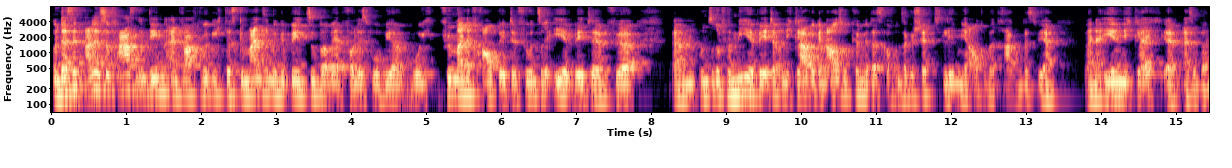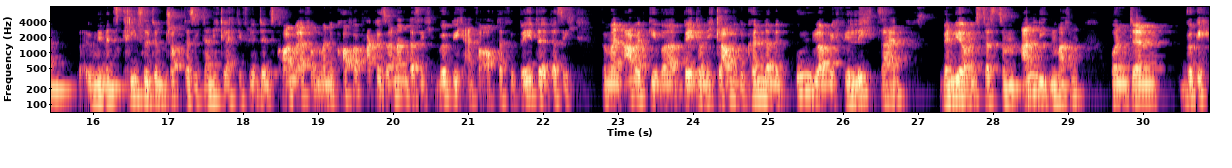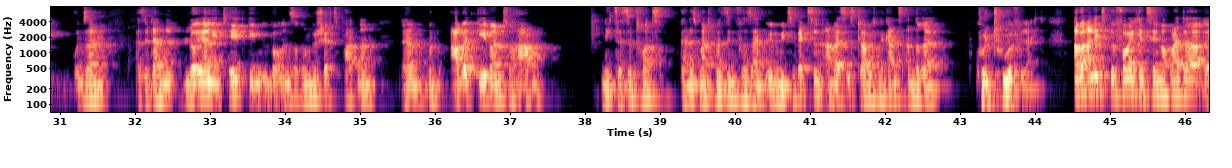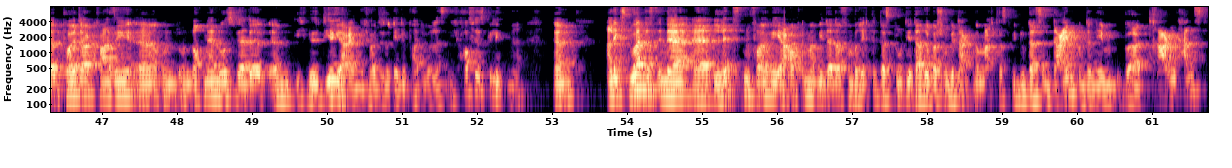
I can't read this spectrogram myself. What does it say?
und das sind alles so Phasen, in denen einfach wirklich das gemeinsame Gebet super wertvoll ist, wo wir, wo ich für meine Frau bete, für unsere Ehe bete, für ähm, unsere Familie bete. Und ich glaube, genauso können wir das auf unser Geschäftsleben ja auch übertragen, dass wir bei einer Ehe nicht gleich, äh, also beim, irgendwie, wenn es kriselt im Job, dass ich dann nicht gleich die Flinte ins Korn werfe und meine Koffer packe, sondern dass ich wirklich einfach auch dafür bete, dass ich für meinen Arbeitgeber bete und ich glaube, wir können damit unglaublich viel Licht sein, wenn wir uns das zum Anliegen machen und ähm, wirklich unseren, also dann Loyalität gegenüber unseren Geschäftspartnern ähm, und Arbeitgebern zu haben. Nichtsdestotrotz kann es manchmal sinnvoll sein, irgendwie zu wechseln, aber es ist, glaube ich, eine ganz andere Kultur vielleicht. Aber Alex, bevor ich jetzt hier noch weiter äh, polter quasi äh, und, und noch mehr loswerde, ähm, ich will dir ja eigentlich heute den Redepart überlassen. Ich hoffe, es gelingt mir. Ähm, Alex, du hattest in der äh, letzten Folge ja auch immer wieder davon berichtet, dass du dir darüber schon Gedanken gemacht hast, wie du das in dein Unternehmen übertragen kannst.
